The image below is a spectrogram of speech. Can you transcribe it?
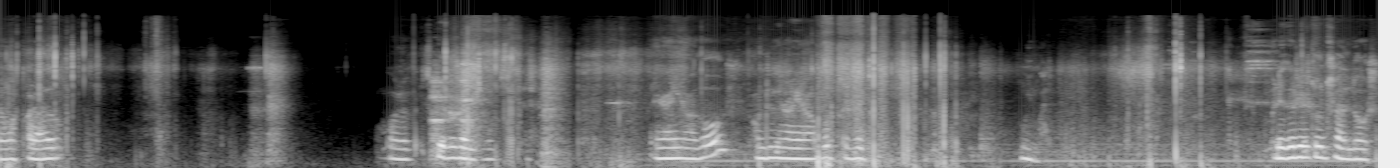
hemos parado. Bueno, esbirros hay tres. En arena 2, consiguen arena por perfecto. Muy mal. Vale, que es esto al 2.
